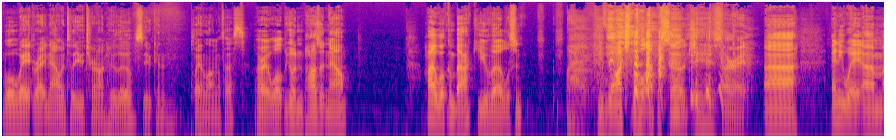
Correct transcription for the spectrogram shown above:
We'll wait right now until you turn on Hulu so you can play along with us. All right, well, go ahead and pause it now. Hi, welcome back. You've uh, listened, you've watched the whole episode. Jeez. All right. Uh, anyway, um,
